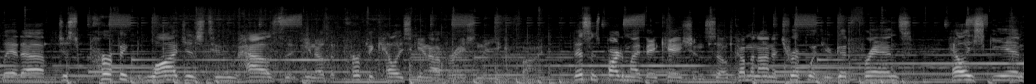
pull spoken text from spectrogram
lit up. Just perfect lodges to house, the, you know, the perfect heli skiing operation that you can find. This is part of my vacation. So coming on a trip with your good friends, heli skiing,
